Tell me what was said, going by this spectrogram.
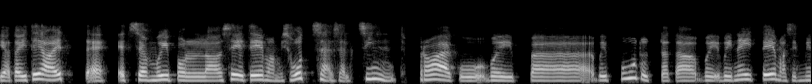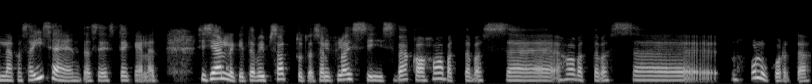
ja ta ei tea ette, et see on võib-olla võib-olla see teema, mis otseselt sind praegu võib, äh, võib puudutada või, või neid teemasid, millega sa iseenda sees tegeled, siis jällegi ta võib sattuda seal klassis väga haavatavasse, haavatavasse noh, olukorda.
